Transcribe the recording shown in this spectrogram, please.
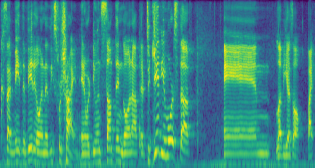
Because I made the video and at least we're trying and we're doing something going out there to give you more stuff. And love you guys all. Bye.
